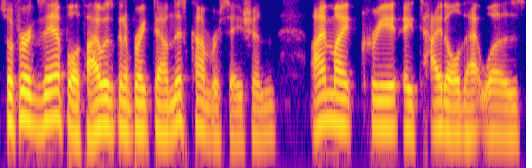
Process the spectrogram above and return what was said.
So, for example, if I was going to break down this conversation, I might create a title that was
